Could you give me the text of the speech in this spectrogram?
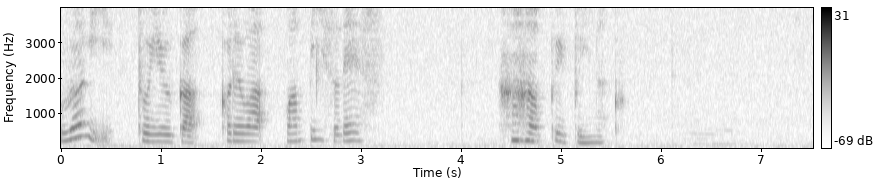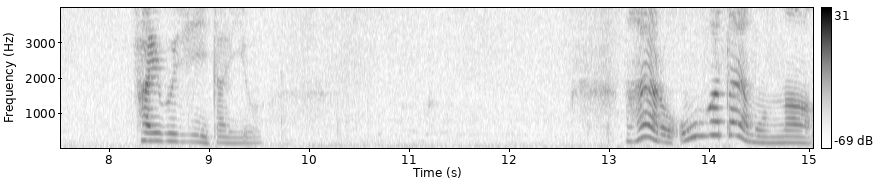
上着というかこれはワンピースです。ははぷいぷいなく。5G 対応。なんやろ大型やもんな。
